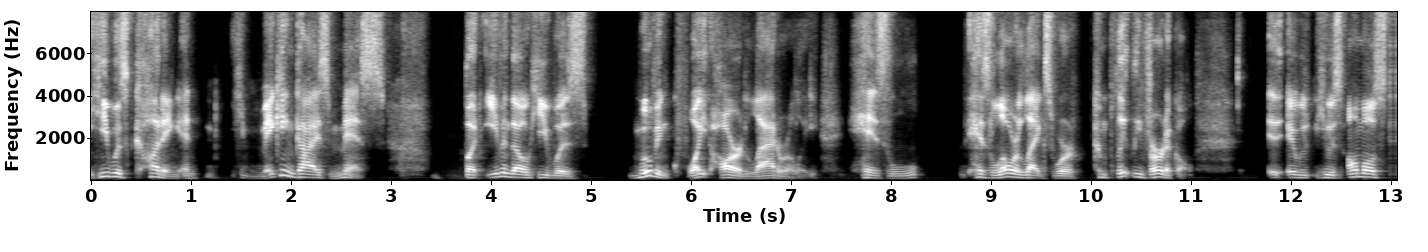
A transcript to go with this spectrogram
he was cutting and he, making guys miss. But even though he was moving quite hard laterally, his his lower legs were completely vertical. It, it, he was almost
